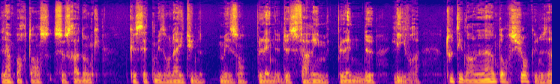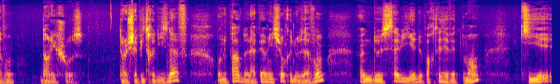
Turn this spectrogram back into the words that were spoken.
l'importance, ce sera donc que cette maison-là est une maison pleine de spharim, pleine de livres. Tout est dans l'intention que nous avons dans les choses. Dans le chapitre 19, on nous parle de la permission que nous avons de s'habiller, de porter des vêtements qui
